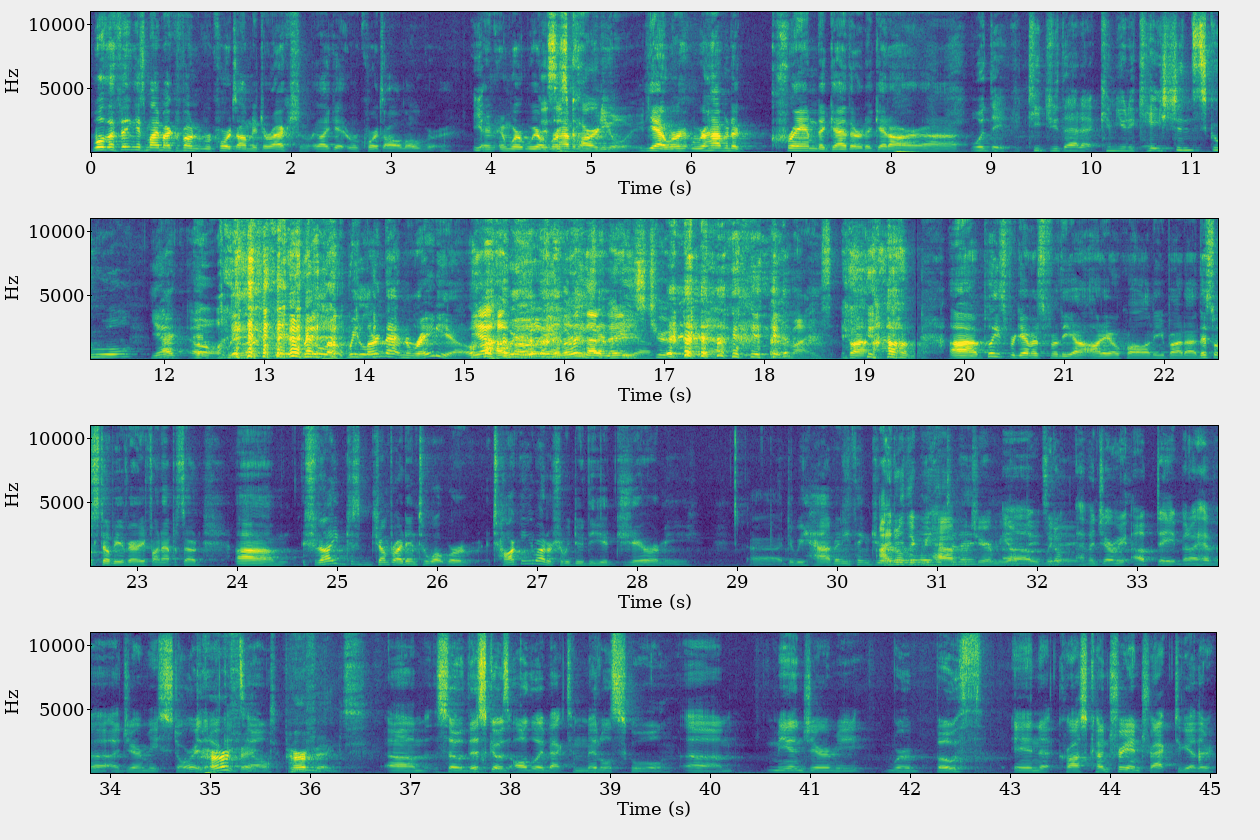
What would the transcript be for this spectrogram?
well, the thing is, my microphone records omnidirectionally, like it records all over, Yeah. and, and we're we're, This we're is having to- cardioid. yeah, we're we're having to cram together to get our. Uh, Would they teach you that at communication school? Yeah. and Oh. we, learned, we, we, lear- we learned that in radio. Yeah, we literally learned that in That radio. is true. Yeah. Never mind. but um, uh, please forgive us for the uh, audio quality. But uh, this will still be a very fun episode. Um, should I just jump right into what we're talking about, or should we do the Jeremy? Uh, do we have anything? Jeremy I don't think we have today? a Jeremy Uh, update we today. don't have a Jeremy update, but I have a, a Jeremy story that I can tell. Perfect. Perfect. Um, so this goes all the way back to middle school. Um, me and Jeremy were both in cross country and track together.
